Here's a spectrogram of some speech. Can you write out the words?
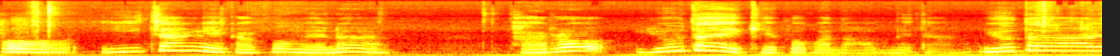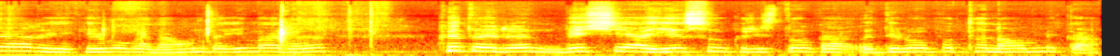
어, 2장에 가보면은 바로 유다의 계보가 나옵니다. 유다의 계보가 나온다 이 말은 그들은 메시아 예수 그리스도가 어디로부터 나옵니까?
